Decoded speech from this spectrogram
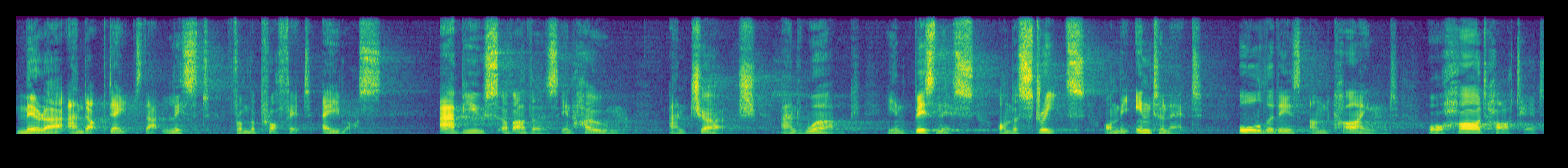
mirror and update that list from the prophet Amos, abuse of others in home and church and work, in business, on the streets, on the internet, all that is unkind or hard hearted,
